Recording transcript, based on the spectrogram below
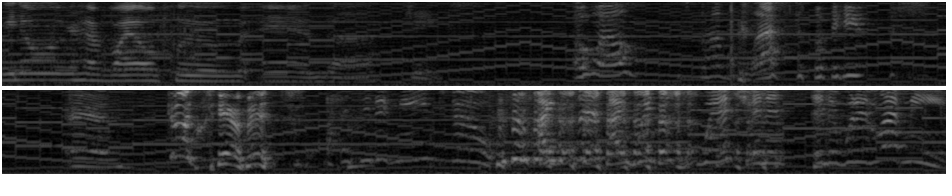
We no longer have Vile Plume and uh, Jynx. oh well, we still have Blastoise. And God damn it! I didn't mean to. I said I went to switch and it and it wouldn't let me.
